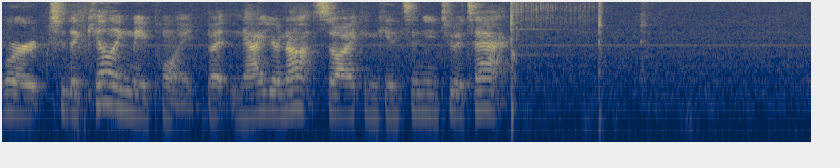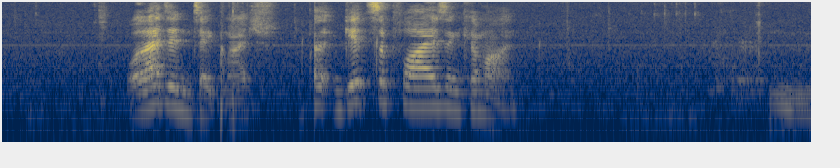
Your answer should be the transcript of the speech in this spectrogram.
were to the killing me point, but now you're not, so I can continue to attack. Well, that didn't take much. Uh, Get supplies and come on. hmm.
